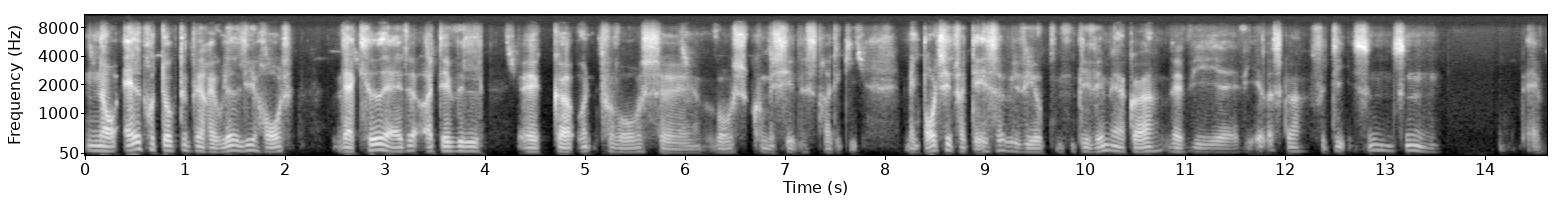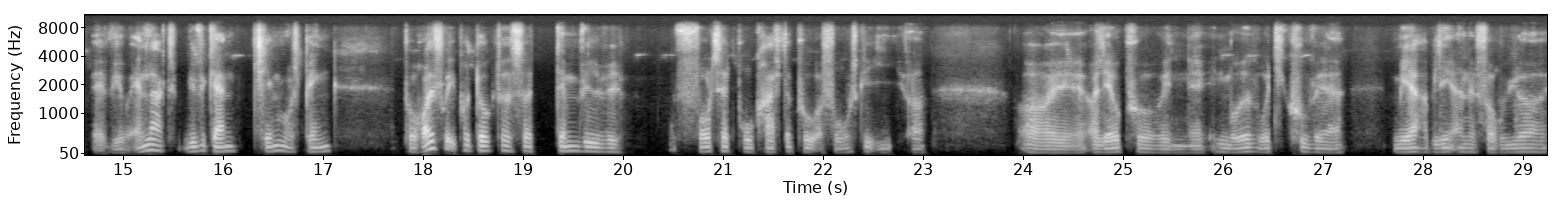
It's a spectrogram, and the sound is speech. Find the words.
når alle produkter bliver reguleret lige hårdt, være ked af det, og det vil øh, gøre ondt på vores, øh, vores kommersielle strategi. Men bortset fra det, så vil vi jo blive ved med at gøre, hvad vi, øh, vi ellers gør, fordi sådan, sådan er, er vi jo anlagt. Vi vil gerne tjene vores penge på røgfri produkter, så dem vil vi fortsat bruge kræfter på at forske i og, og, øh, og lave på en, øh, en måde, hvor de kunne være mere appellerende for rygere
